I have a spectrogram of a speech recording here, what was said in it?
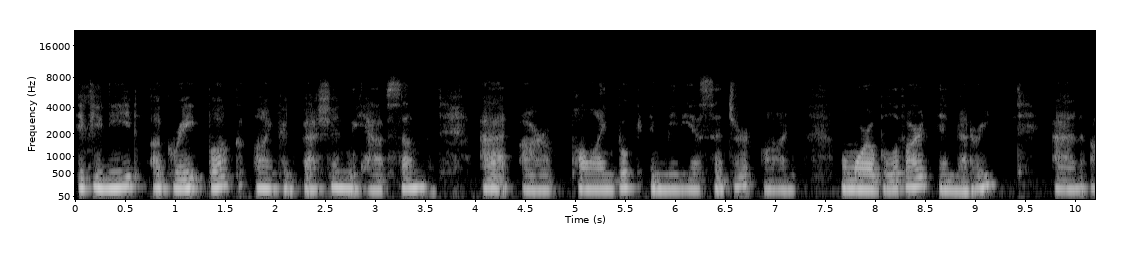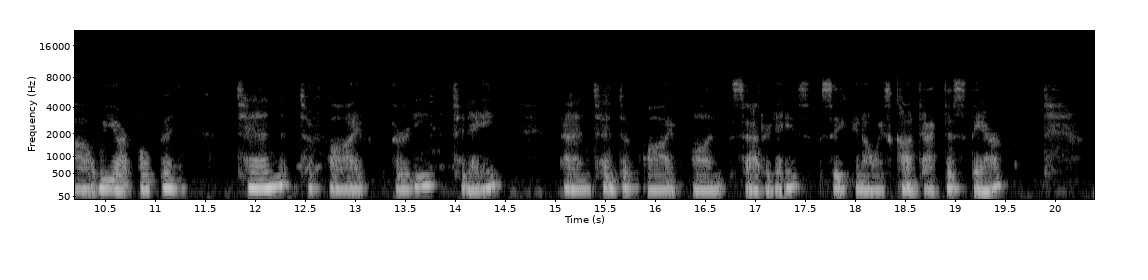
If you need a great book on confession, we have some at our Pauline Book and Media Center on Memorial Boulevard in Metairie. And uh, we are open 10 to 5.30 today and 10 to 5 on Saturdays. So you can always contact us there.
